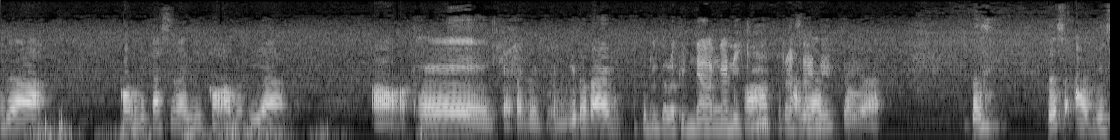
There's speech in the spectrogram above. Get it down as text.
nggak komunikasi lagi kok sama dia oh oke kata gue cuman gitu kan Aku mentolo gendangan iki oh kita lihat rasanya. coba terus terus abis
